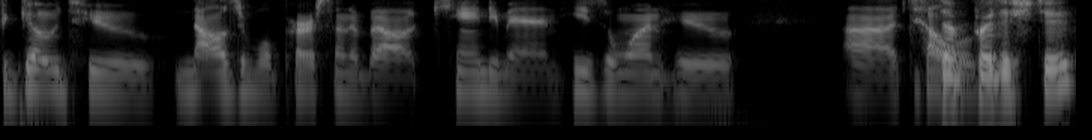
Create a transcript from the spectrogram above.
the go to knowledgeable person about Candyman. He's the one who uh, tells the British dude.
